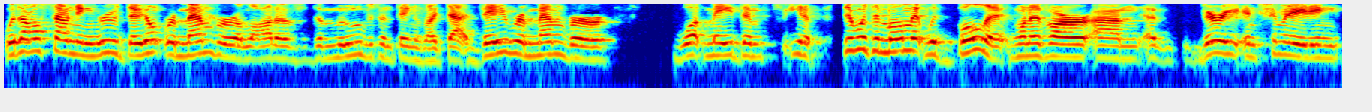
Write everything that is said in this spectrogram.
Without sounding rude, they don't remember a lot of the moves and things like that. They remember what made them you know there was a moment with bullet one of our um very intimidating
